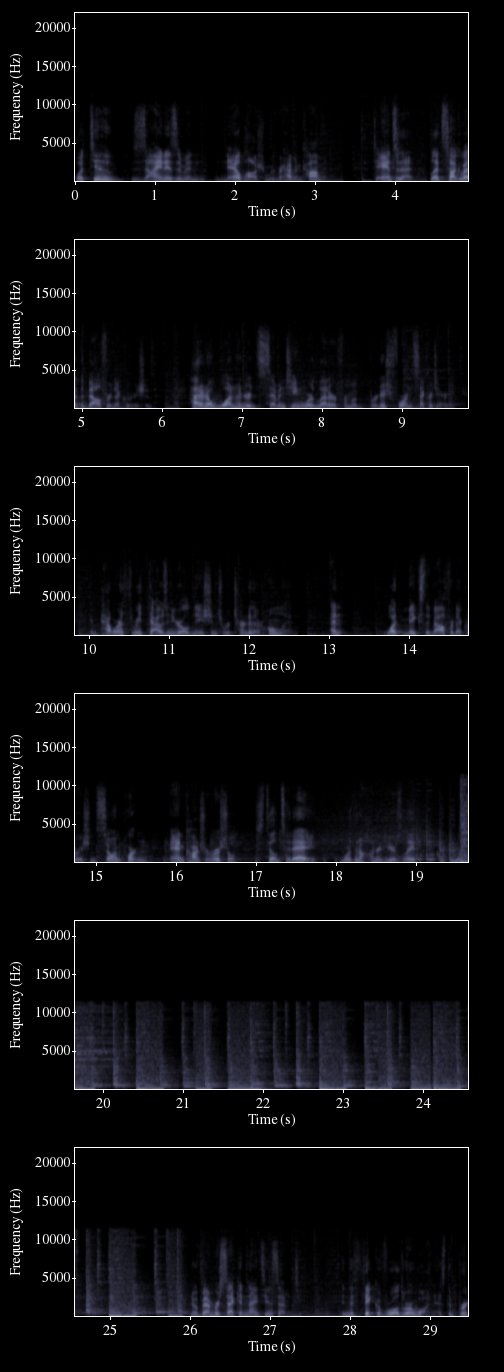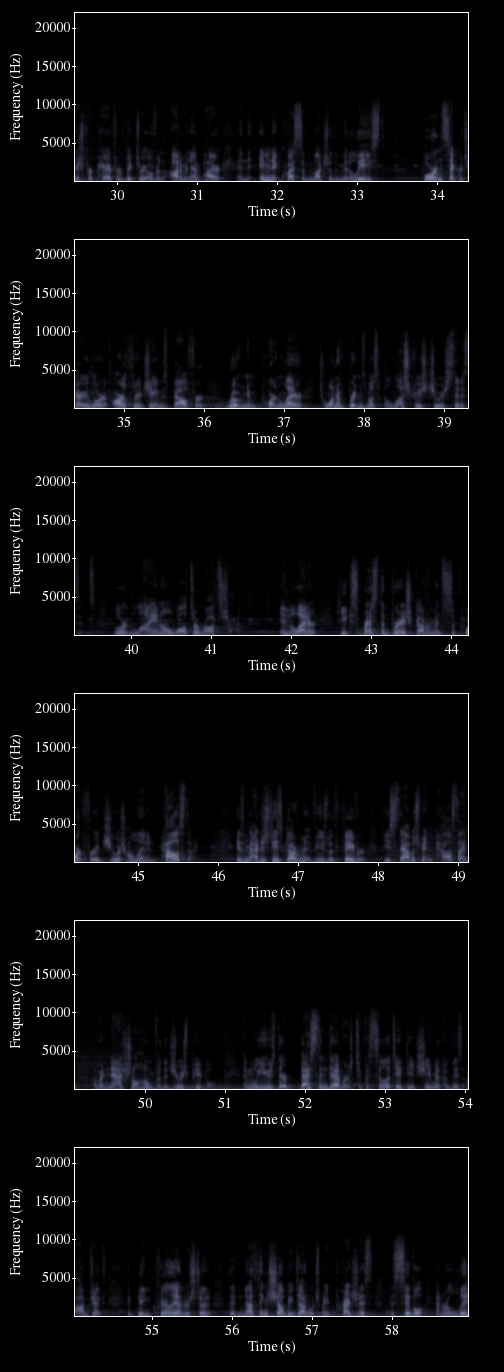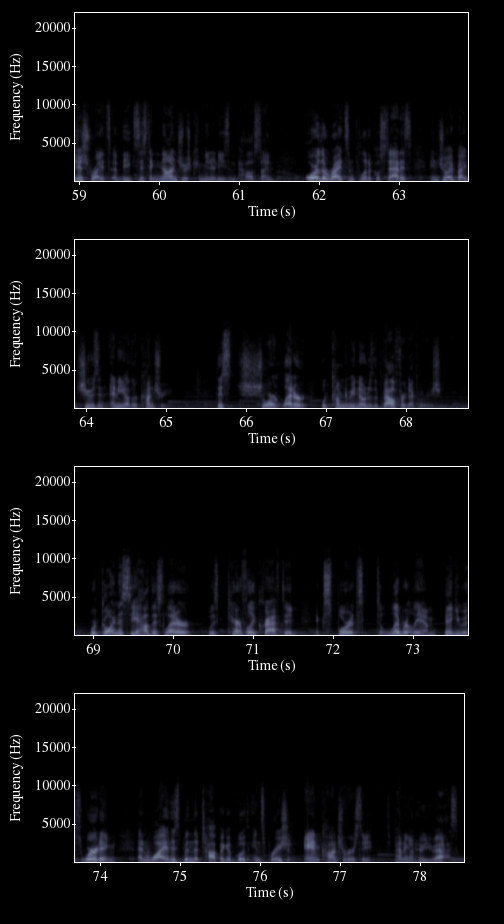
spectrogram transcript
What do Zionism and nail polish remover have in common? To answer that, let's talk about the Balfour Declaration. How did a 117-word letter from a British foreign secretary empower a 3,000-year-old nation to return to their homeland? And what makes the Balfour Declaration so important and controversial still today, more than 100 years later? November 2nd, 1917. In the thick of World War I, as the British prepared for victory over the Ottoman Empire and the imminent quest of much of the Middle East, Foreign Secretary Lord Arthur James Balfour wrote an important letter to one of Britain's most illustrious Jewish citizens, Lord Lionel Walter Rothschild. In the letter, he expressed the British government's support for a Jewish homeland in Palestine, his Majesty's government views with favor the establishment in Palestine of a national home for the Jewish people, and will use their best endeavors to facilitate the achievement of this object, it being clearly understood that nothing shall be done which may prejudice the civil and religious rights of the existing non-Jewish communities in Palestine, or the rights and political status enjoyed by Jews in any other country. This short letter would come to be known as the Balfour Declaration. We're going to see how this letter was carefully crafted, explore its deliberately ambiguous wording, and why it has been the topic of both inspiration and controversy, depending on who you ask.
